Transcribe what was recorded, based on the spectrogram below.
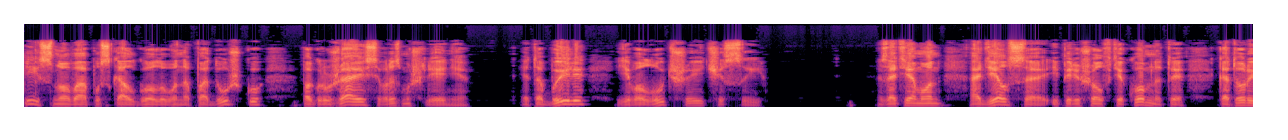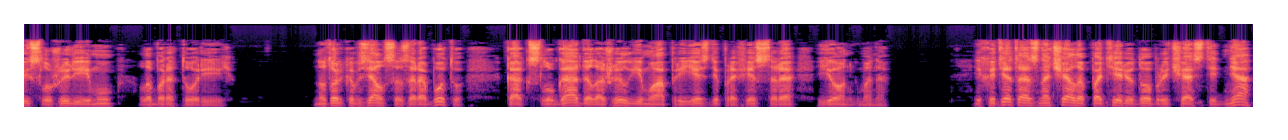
и снова опускал голову на подушку, погружаясь в размышления. Это были его лучшие часы. Затем он оделся и перешел в те комнаты, которые служили ему лабораторией. Но только взялся за работу, как слуга доложил ему о приезде профессора Йонгмана. И хоть это означало потерю доброй части дня,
